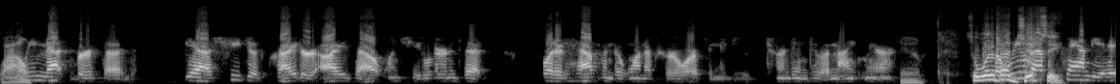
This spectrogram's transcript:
Wow. And we met Bertha. Yeah, she just cried her eyes out when she learned that what had happened to one of her orphanages turned into a nightmare. Yeah. So what so about Gypsy? San Diego.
